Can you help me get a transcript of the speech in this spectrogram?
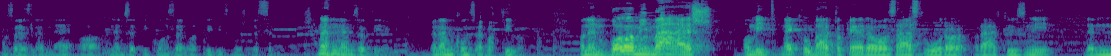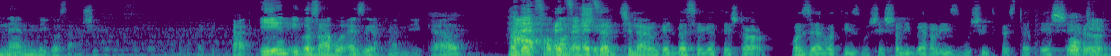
az ez lenne a nemzeti konzervativizmus, de szerintem sem nem nemzetiek, de nem konzervatívak, hanem valami más, amit megpróbáltak erre a zászlóra rátűzni, de nem igazán sikerült nekik. Tehát én igazából ezért mennék el, Majd hát, egy, ha van egy, esély. egyszer csinálunk egy beszélgetést a konzervatizmus és a liberalizmus ütköztetéséről. Oké,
